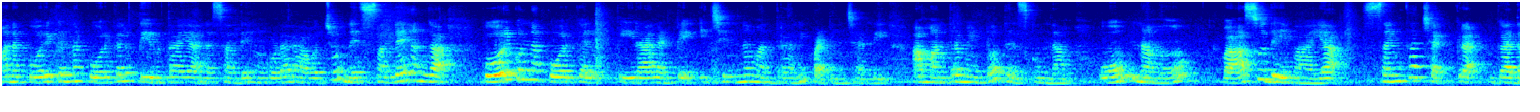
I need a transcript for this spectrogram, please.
మన కోరికన్న కోరికలు తీరుతాయా అన్న సందేహం కూడా రావచ్చు. నిస్సందేహంగా కోరుకున్న కోరికలు తీరాలంటే ఈ చిన్న మంత్రాన్ని పఠించండి. ఆ మంత్రం ఏంటో తెలుసుకుందాం. ఓం నమో వాసుదేవాయ శంఖ చక్ర గద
